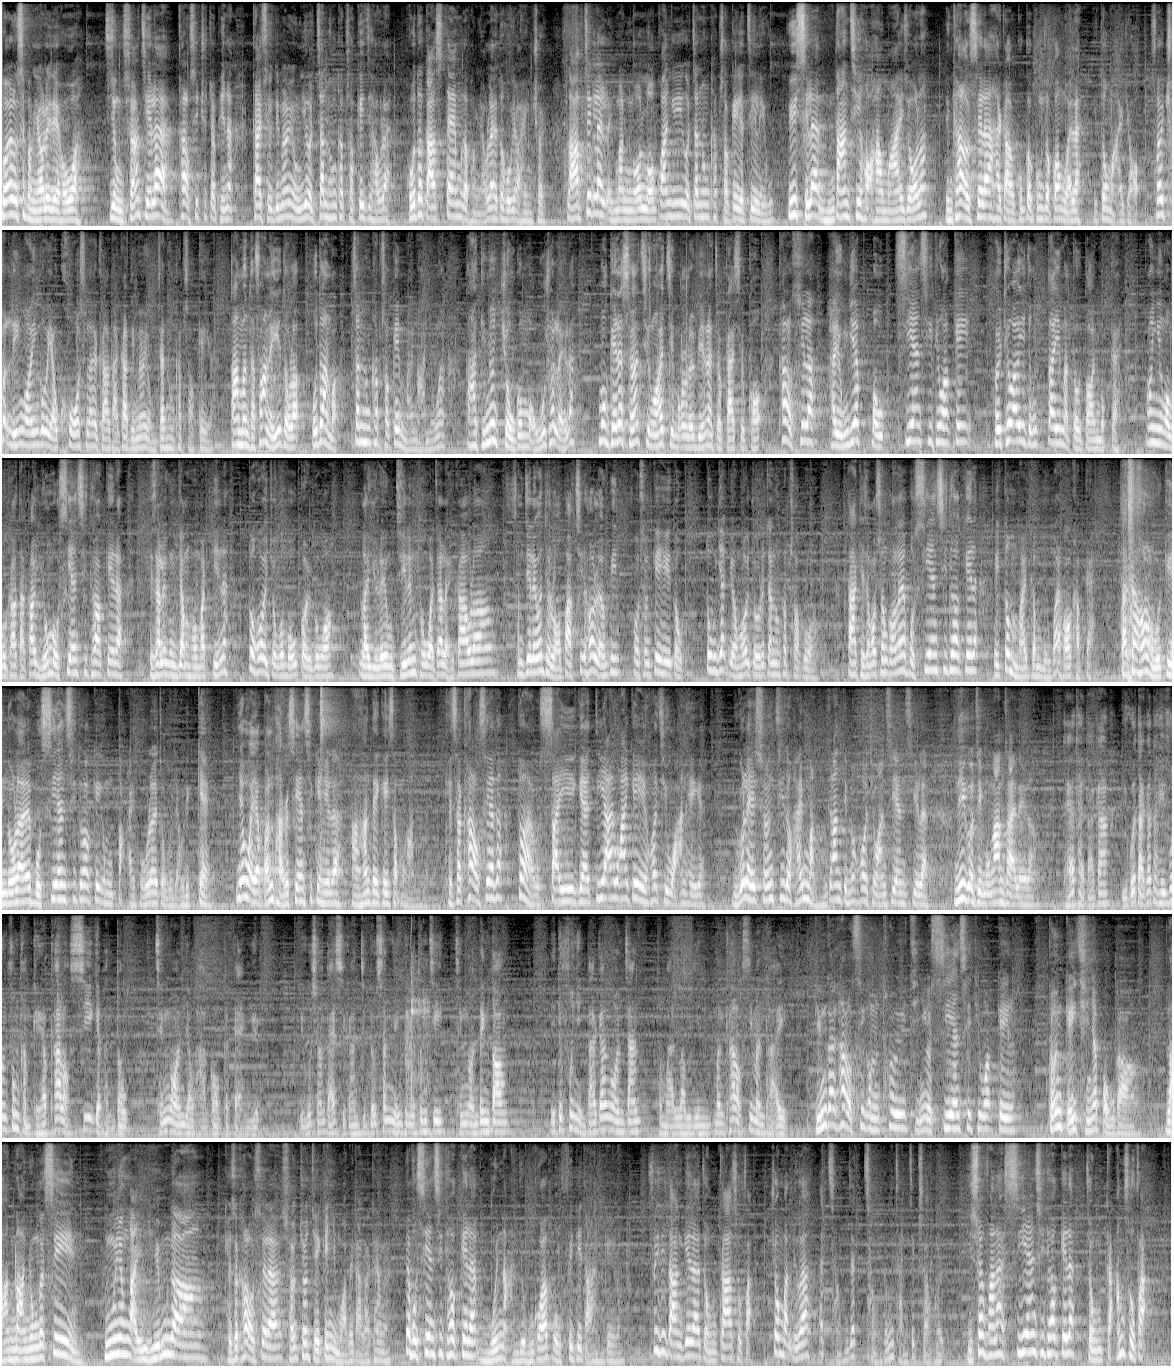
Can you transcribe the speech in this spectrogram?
各位老师朋友，你哋好啊！自从上一次咧卡洛斯出咗片啊，介绍点样用呢个真空吸水机之后咧，好多教 STEM 嘅朋友咧都好有兴趣，立即咧嚟问我攞关于呢个真空吸水机嘅资料。于是咧唔单止学校买咗啦，连卡洛斯咧喺教育局嘅工作岗位咧亦都买咗。所以出年我应该会有 course 咧教大家点样用真空吸水机嘅。但问题翻嚟呢度啦，好多人话真空吸水机唔系难用啊。但係點樣做個模出嚟呢？我記得上一次我喺節目裏面咧就介紹過，卡洛斯咧係用呢一部 CNC 雕刻機去雕刻呢種低密度代木嘅。當然我會教大家，如果冇 CNC 雕刻機咧，其實你用任何物件咧都可以做個模具嘅。例如你用紙黏土或者泥膠啦，甚至你揾條蘿蔔切開兩邊放上機器度，都一樣可以做到真空吸塑嘅。但係其實我想講咧，一部 CNC 雕刻機咧亦都唔係咁遙不可及嘅。大家可能會見到咧一部 CNC 雕刻機咁大部咧，就會有啲驚，因為有品牌嘅 CNC 機器咧，限限地幾十萬嘅。其實卡洛斯咧都由細嘅 DIY 機器開始玩起嘅。如果你想知道喺民間點樣開始玩 CNC 咧，呢個節目啱晒你啦。提一提大家，如果大家都喜歡風琴奇俠卡洛斯嘅頻道，請按右下角嘅訂閱。如果想第一時間接到新影片嘅通知，請按叮當。亦都歡迎大家按讚同埋留言問卡洛斯問題。點解卡洛斯咁推薦呢個 CNC 雕刻機咧？究竟幾錢一部㗎？難唔難用嘅先？會唔會有危險㗎？其實卡洛斯咧想將自己經驗話俾大家聽咧。一部 CNC 雕刻機咧唔會難用過一部飞碟打印機咯。飛碟打印機咧仲加速法，将物料咧一層一層咁層積上去。而相反咧，CNC 雕刻機咧仲減數法。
